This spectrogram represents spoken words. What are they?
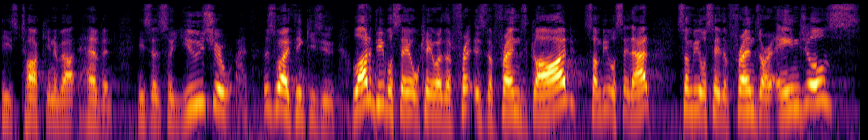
He's talking about heaven. He says, so use your, this is what I think he's using. A lot of people say, okay, well, the fr- is the friends God? Some people say that. Some people say the friends are angels.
